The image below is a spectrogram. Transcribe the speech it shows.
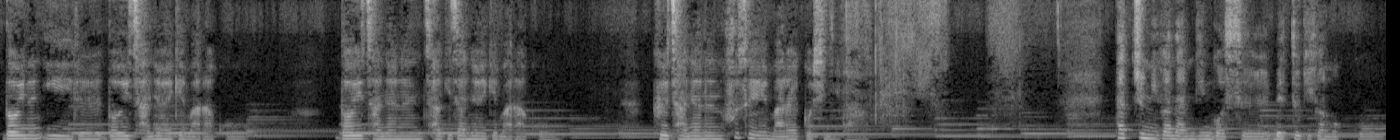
너희는 이 일을 너희 자녀에게 말하고 너희 자녀는 자기 자녀에게 말하고 그 자녀는 후세에 말할 것이니라. 팥중이가 남긴 것을 메뚜기가 먹고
